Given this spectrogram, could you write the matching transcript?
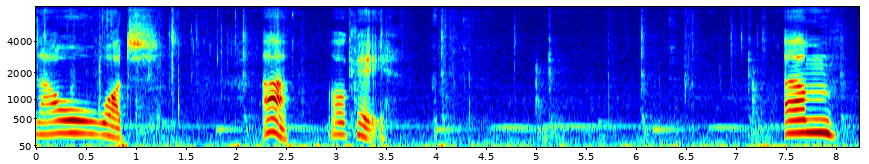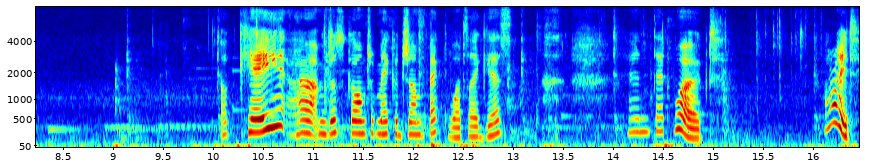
now what? Ah, okay. Um Okay, uh, I'm just going to make a jump backwards, I guess. and that worked. Alright,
